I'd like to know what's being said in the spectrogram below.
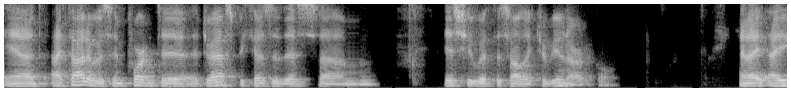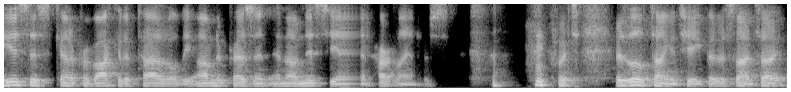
And I thought it was important to address because of this um, issue with the Salt Lake Tribune article. And I, I use this kind of provocative title, The Omnipresent and Omniscient Heartlanders, which was a little tongue in cheek, but it was fun. So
